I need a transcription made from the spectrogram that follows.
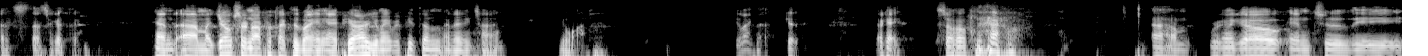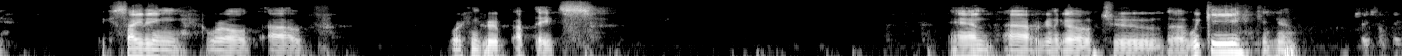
That's that's a good thing. And uh, my jokes are not protected by any IPR. You may repeat them at any time you want. You like that? Good. Okay. So now um, we're going to go into the exciting world of working group updates. And uh, we're going to go to the wiki. Can you say something?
